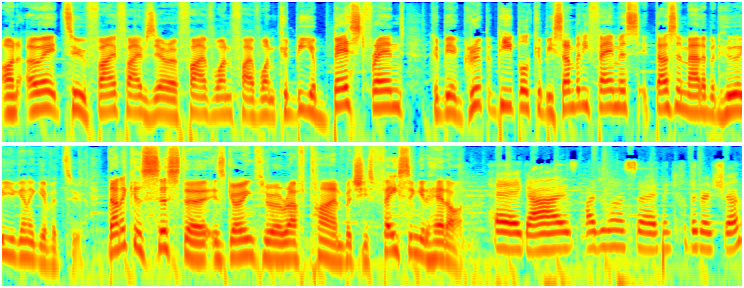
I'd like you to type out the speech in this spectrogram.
On 082 550 5151. Could be your best friend, could be a group of people, could be somebody famous. It doesn't matter, but who are you going to give it to? Danica's sister is going through a rough time, but she's facing it head on. Hey guys, I just want to say thank you for the great show.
